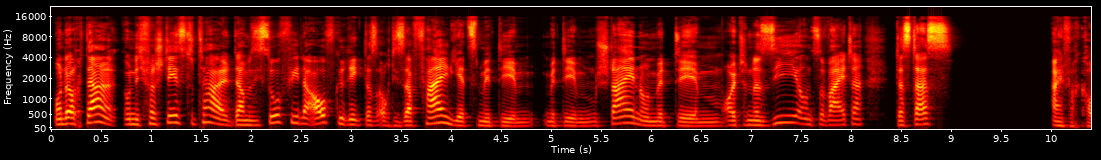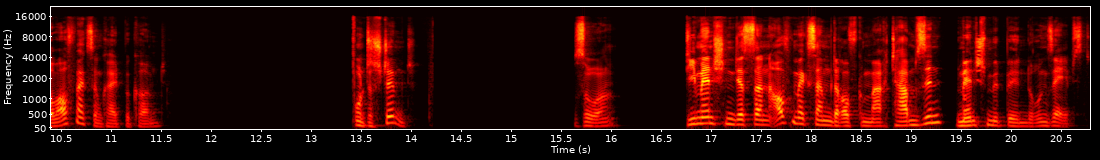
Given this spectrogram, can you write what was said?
Und auch da, und ich verstehe es total, da haben sich so viele aufgeregt, dass auch dieser Fall jetzt mit dem, mit dem Stein und mit dem Euthanasie und so weiter, dass das einfach kaum Aufmerksamkeit bekommt. Und das stimmt. So. Die Menschen, die das dann aufmerksam darauf gemacht haben, sind Menschen mit Behinderung selbst.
